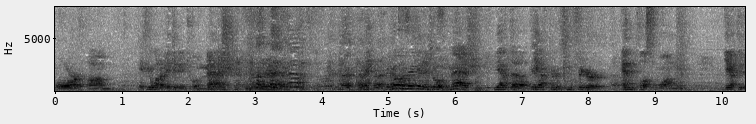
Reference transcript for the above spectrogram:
or um, if you want to make it into a mesh, if you want to make it into a mesh, you have to you have to configure n plus one. You have to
